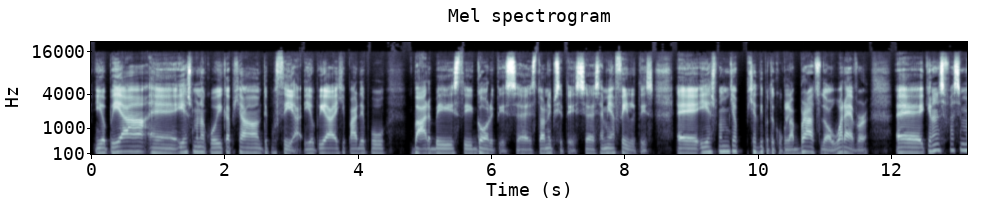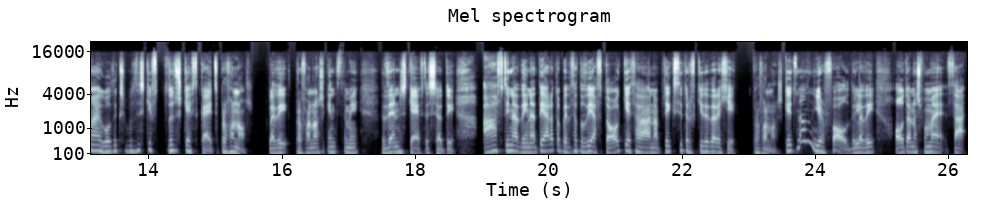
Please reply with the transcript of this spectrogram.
η οποία, ε, ή ας πούμε να ακούει κάποια τύπου θεία, η οποία έχει πάρει από Barbie στην κόρη της, ε, στο ανήψη της, ε, σε μια φίλη της, ε, ή ας πούμε για οποιαδήποτε κούκλα, Bratz doll, whatever. Ε, και να είναι σε φάση, μα εγώ δεν, δεν, δεν το σκέφτηκα έτσι, προφανώς. Δηλαδή, προφανώς εκείνη τη στιγμή δεν σκέφτεσαι ότι αυτή είναι αδύνατη, άρα το παιδί θα το δει αυτό και θα αναπτύξει τη τροφική διαταραχή. Προφανώς. Και it's not your fault. Δηλαδή, όταν ας πούμε, θα,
